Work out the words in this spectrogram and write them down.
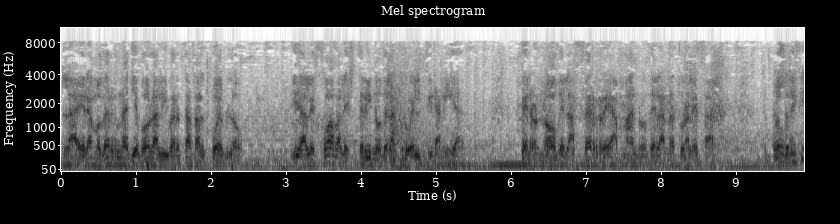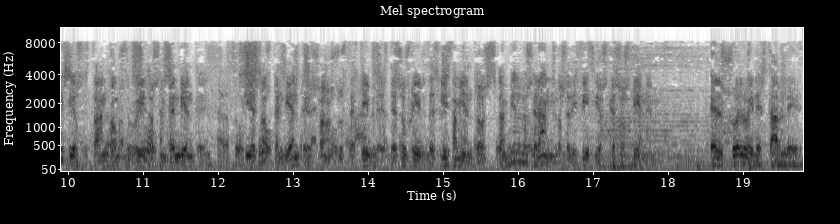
La era moderna llevó la libertad al pueblo y alejó a Balestrino de la cruel tiranía, pero no de la férrea mano de la naturaleza. Los edificios están construidos en pendiente. Si estos pendientes son susceptibles de sufrir deslizamientos, también lo serán los edificios que sostienen. El suelo inestable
